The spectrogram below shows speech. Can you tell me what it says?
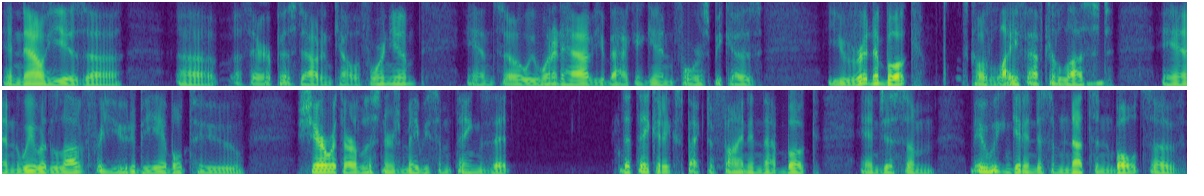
And now he is a, a, a therapist out in California and so we wanted to have you back again for us because you've written a book. It's called Life After Lust. And we would love for you to be able to share with our listeners maybe some things that that they could expect to find in that book and just some maybe we can get into some nuts and bolts of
